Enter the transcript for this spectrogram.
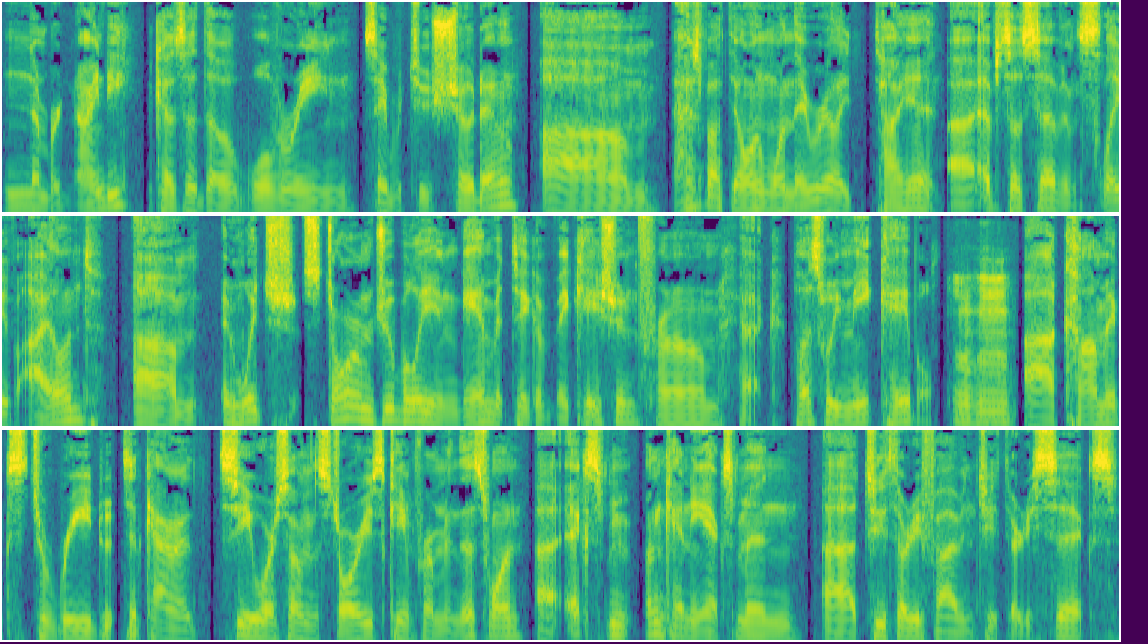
number 90 because of the Wolverine Sabretooth showdown. Um, that's about the only one they really tie in. Uh, episode 7, Slave Island um, in which Storm, Jubilee, and Gambit take a vacation from Heck. Plus, we meet Cable. Mm-hmm. Uh, comics to read to kind of see where some of the stories came from in this one. Uh, X Uncanny X Men uh, 235 and 236,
